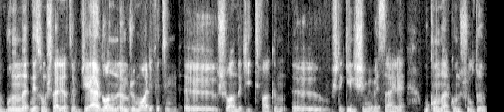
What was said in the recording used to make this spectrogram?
bunun ne sonuçlar yaratabileceği, Erdoğan'ın ömrü, muhalefetin şu andaki ittifakın işte gelişimi vesaire bu konular konuşuldu.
